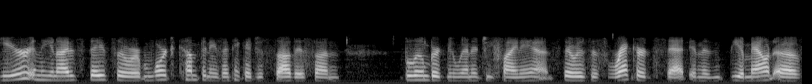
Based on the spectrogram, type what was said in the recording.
year in the United States. There were more companies. I think I just saw this on Bloomberg New Energy Finance. There was this record set in the, the amount of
